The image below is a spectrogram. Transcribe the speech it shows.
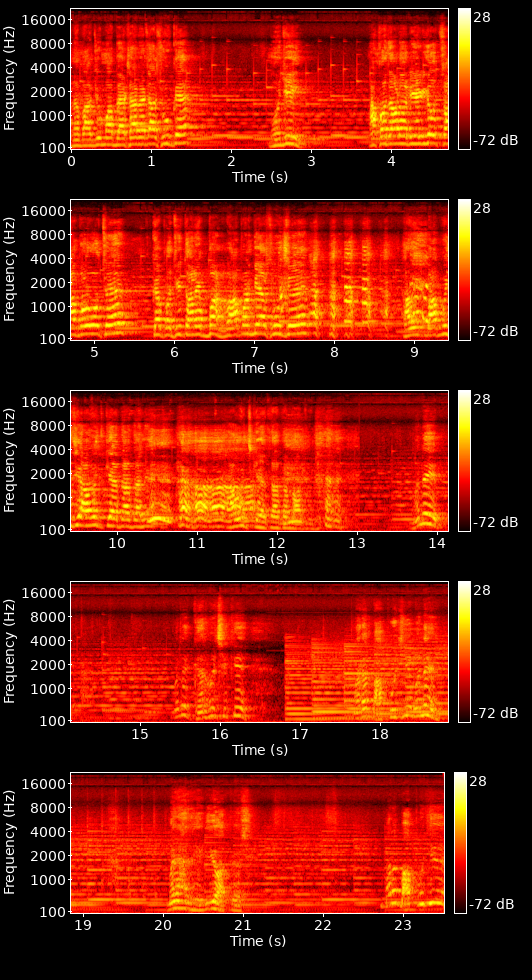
અને બાજુમાં બેઠા બેઠા શું કે? મોજી, આખો દાડો રેડિયો સાંભળવો છે? કે પછી તારે ભણવા પણ બેસવું છે? આવું બાપુજી આવું જ કહેતા હતા ને? આવું જ કહેતા હતા બાપુજી. મને મને ગર્વ છે કે મારા બાપુજીએ મને મને આ રેડિયો આપ્યો છે. મારા બાપુજીએ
